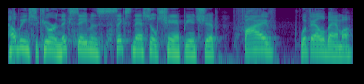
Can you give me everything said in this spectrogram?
helping secure Nick Saban's sixth national championship, five with Alabama.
